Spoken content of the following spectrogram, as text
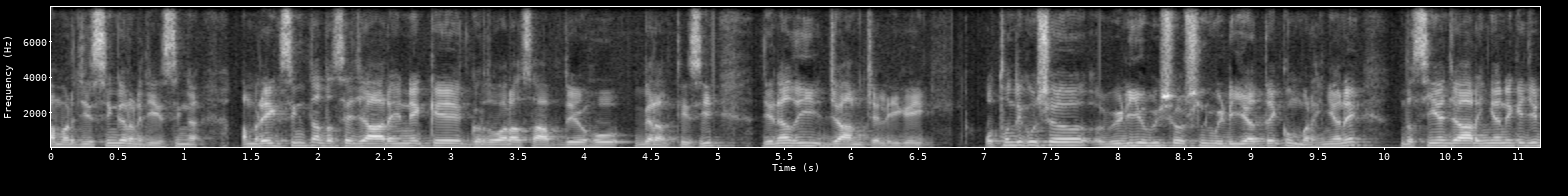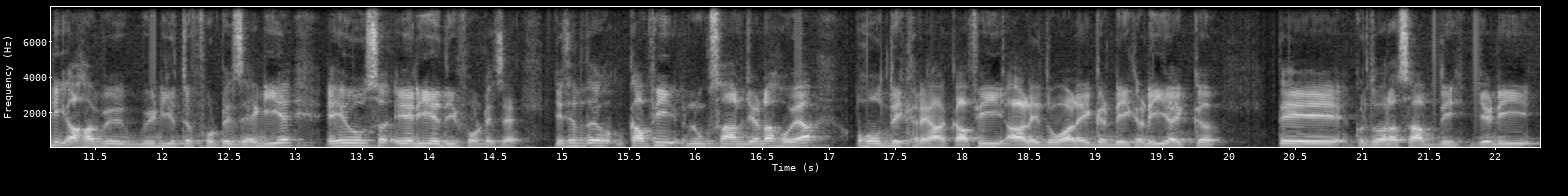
ਅਮਰਜੀਤ ਸਿੰਘ, ਰਣਜੀਤ ਸਿੰਘ। ਅਮਰੀਕ ਸਿੰਘ ਤਾਂ ਦੱਸੇ ਜਾ ਰਹੇ ਨੇ ਕਿ ਗੁਰਦੁਆਰਾ ਸਾਹਿਬ ਦੇ ਉਹ ਗ੍ਰੰਥੀ ਸੀ, ਜਿਨ੍ਹਾਂ ਦੀ ਜਾਨ ਚਲੀ ਗਈ। ਉੱਥੋਂ ਦੀ ਕੁਝ ਵੀਡੀਓ ਵੀ ਸੋਸ਼ਲ ਮੀਡੀਆ ਤੇ ਘੁੰਮ ਰਹੀਆਂ ਨੇ। ਦੱਸੀਆਂ ਜਾ ਰਹੀਆਂ ਨੇ ਕਿ ਜਿਹੜੀ ਆਹ ਵੀ- ਵੀਡੀਓ ਤੇ ਫੋਟੋਜ਼ ਹੈਗੀ ਹੈ, ਇਹ ਉਸ ਏਰੀਆ ਦੀ ਫੋਟੋਜ਼ ਹੈ। ਜਿੱਥੇ ਕਾਫੀ ਨੁਕਸਾਨ ਜਿਹੜਾ ਹੋਇਆ, ਉਹ ਦਿਖ ਰਿਹਾ। ਕਾਫੀ ਆਲੇ ਦੁਆਲੇ ਗੱਡੀ ਖੜੀ ਆ ਇੱਕ ਤੇ ਗੁਰਦੁਆਰਾ ਸਾਹਿਬ ਦੀ ਜਿਹੜੀ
